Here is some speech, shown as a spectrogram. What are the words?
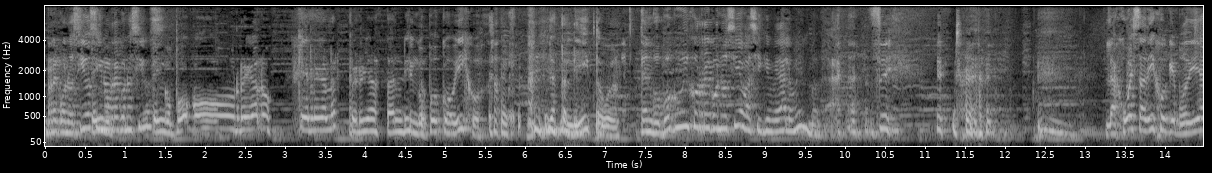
¿Reconocidos y no reconocidos? tengo pocos regalos que regalar, pero ya están listos. Tengo pocos hijos. ya están listos, weón. Tengo pocos hijos reconocidos, así que me da lo mismo. sí. La jueza dijo que podía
